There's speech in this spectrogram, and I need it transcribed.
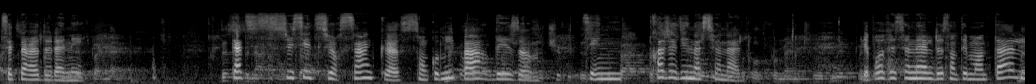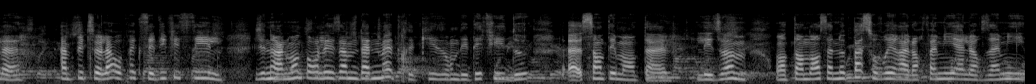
cette période de l'année. Quatre suicides sur cinq sont commis par des hommes. C'est une tragédie nationale. Les professionnels de santé mentale imputent cela au fait que c'est difficile, généralement pour les hommes, d'admettre qu'ils ont des défis de euh, santé mentale. Les hommes ont tendance à ne pas s'ouvrir à leur famille, à leurs amis.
